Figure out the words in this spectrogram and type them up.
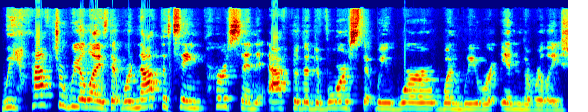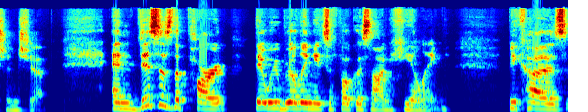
We have to realize that we're not the same person after the divorce that we were when we were in the relationship. And this is the part that we really need to focus on healing because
